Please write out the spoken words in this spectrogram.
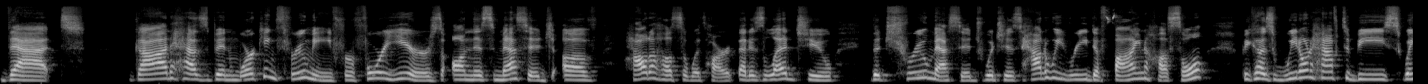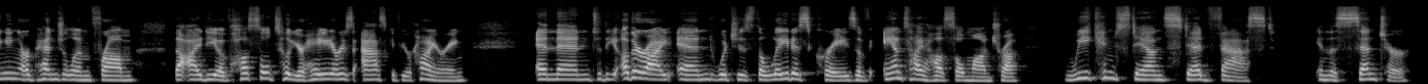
that God has been working through me for four years on this message of how to hustle with heart that has led to the true message, which is how do we redefine hustle? Because we don't have to be swinging our pendulum from the idea of hustle till your haters ask if you're hiring. And then to the other end, which is the latest craze of anti hustle mantra, we can stand steadfast in the center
